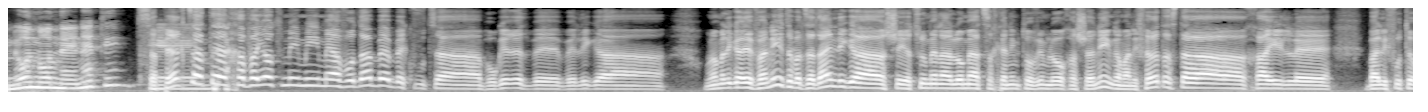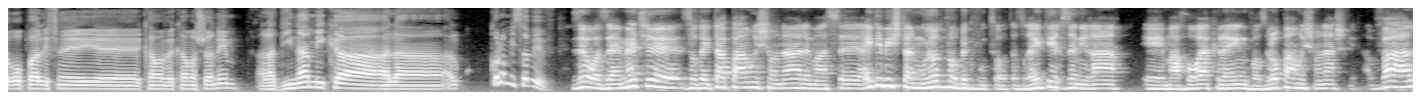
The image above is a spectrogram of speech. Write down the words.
מאוד מאוד נהניתי. ספר קצת חוויות מעבודה בקבוצה בוגרת בליגה, אומנם הליגה היוונית, אבל זה עדיין ליגה שיצאו ממנה לא מעט שחקנים טובים לאורך השנים, גם הנבחרת עשתה חיל באליפות אירופה לפני כמה וכמה שנים, על הדינמיקה, על, ה... על כל המסביב. זהו, אז האמת שזאת הייתה פעם ראשונה למעשה, הייתי בהשתלמויות כבר בקבוצות, אז ראיתי איך זה נראה מאחורי הקלעים כבר, זו לא פעם ראשונה שלי, אבל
